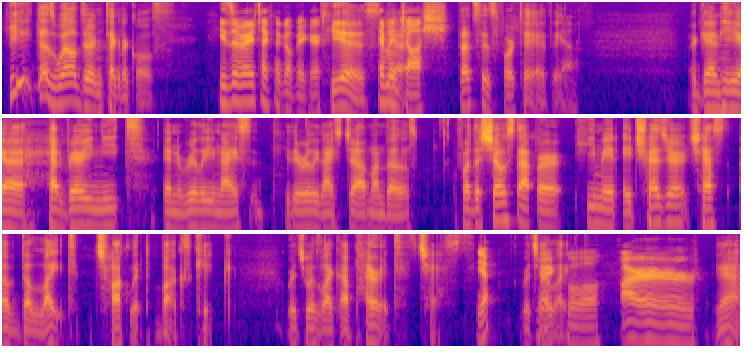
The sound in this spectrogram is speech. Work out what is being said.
He does well during technicals. He's a very technical baker. He is. Him and. Josh. That's his forte, I think. Yeah. Again, he uh, had very neat and really nice. He did a really nice job on those. For the showstopper, he made a treasure chest of delight chocolate box cake, which was like a pirate chest, Yep. which I like. cool. Arr. Yeah.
